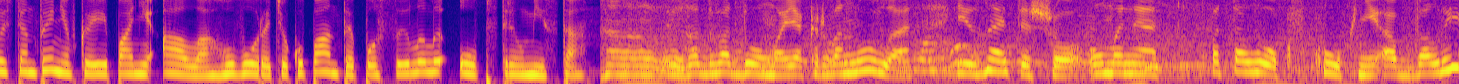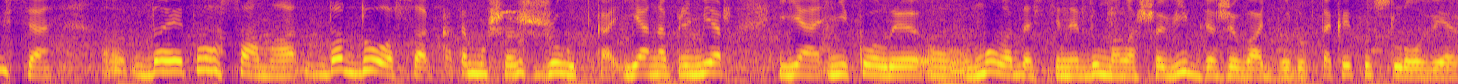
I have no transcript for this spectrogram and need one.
Костянтинівки і пані Алла говорить, окупанти посилили обстріл міста. за два дома як рванула, і знаєте що, у мене потолок в кухні обвалився до того самого, до досок, тому що жутко. Я, наприклад, я ніколи в молодості не думала, що вік доживати буду в таких условиях.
